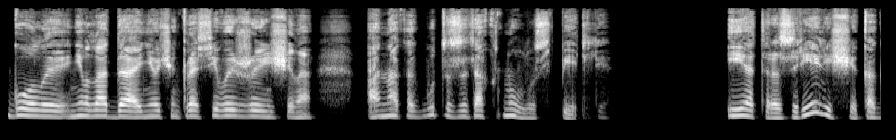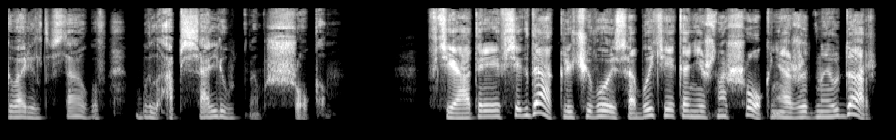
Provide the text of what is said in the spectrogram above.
голая, немолодая, не очень красивая женщина. Она как будто задохнулась в петле. И это зрелище, как говорил Товстоногов, было абсолютным шоком. В театре всегда ключевое событие, конечно, шок, неожиданный удар,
